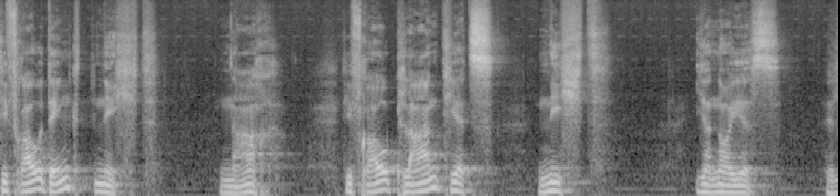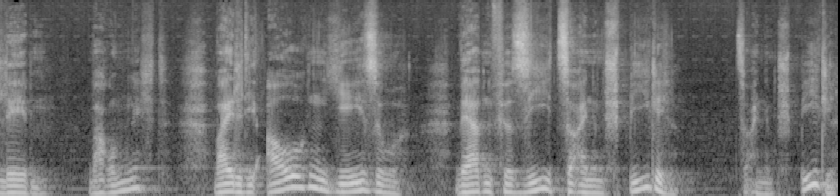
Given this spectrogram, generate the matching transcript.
Die Frau denkt nicht nach. Die Frau plant jetzt nicht ihr neues Leben. Warum nicht? Weil die Augen Jesu werden für sie zu einem Spiegel, zu einem Spiegel,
